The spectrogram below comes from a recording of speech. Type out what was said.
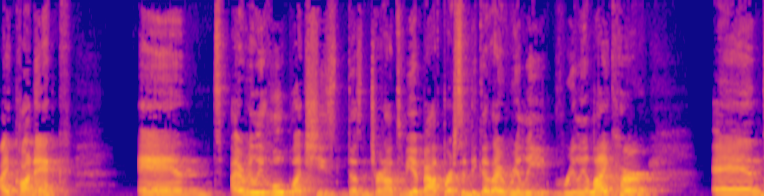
iconic and I really hope like she doesn't turn out to be a bad person because I really, really like her and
